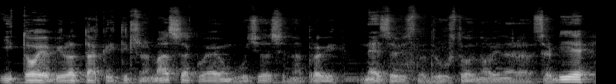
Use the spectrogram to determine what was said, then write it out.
i to je bila ta kritična masa koja je omogućila da se napravi nezavisno društvo novinara Srbije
